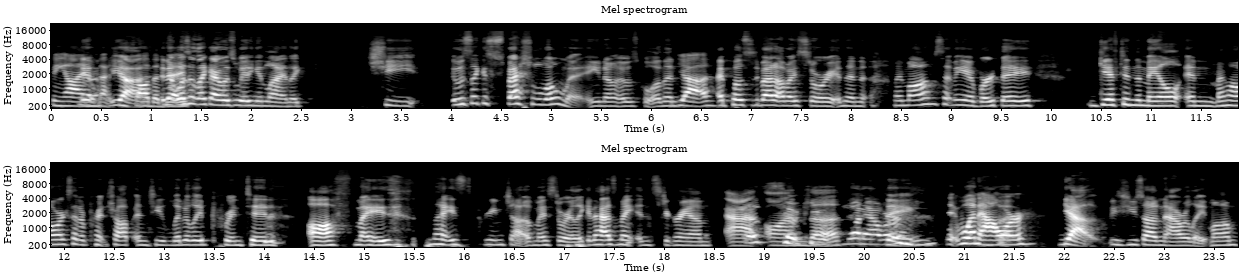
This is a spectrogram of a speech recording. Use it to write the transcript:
fan It- that she yeah, saw the. and it wasn't like I was waiting in line. Like she, it was like a special moment. You know, it was cool. And then yeah. I posted about it on my story, and then my mom sent me a birthday gift in the mail. And my mom works at a print shop, and she literally printed off my my screenshot of my story. Like it has my Instagram at That's on so the One hour. thing. One hour. Yeah, you saw it an hour late, mom.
